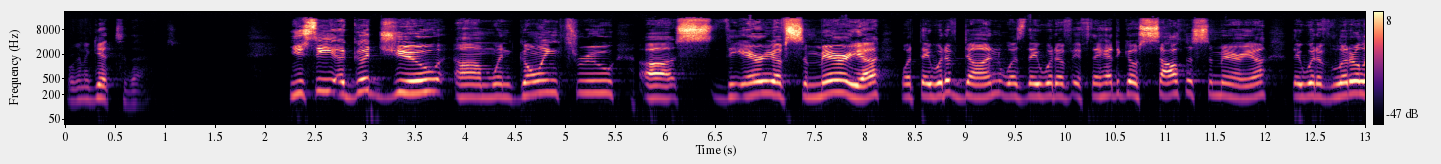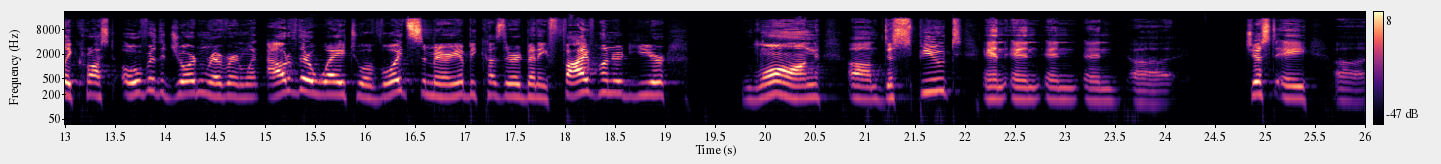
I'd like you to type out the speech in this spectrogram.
We're going to get to that. You see, a good Jew, um, when going through uh, the area of Samaria, what they would have done was they would have, if they had to go south of Samaria, they would have literally crossed over the Jordan River and went out of their way to avoid Samaria because there had been a 500 year long um, dispute and, and, and, and uh, just a uh,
